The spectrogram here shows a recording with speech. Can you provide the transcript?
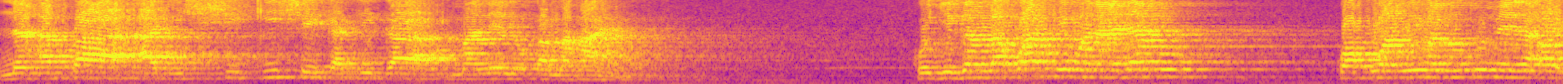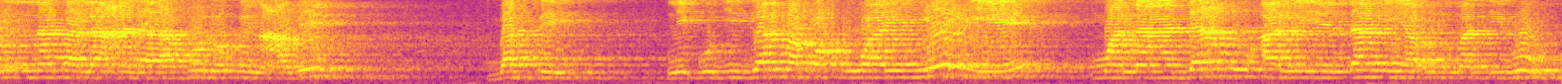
Na afaa ajishikishe katika maneno kama haya. Kujigamba kwake mwanadamu kwa kuambiwa mtume wa innaka la ala khuluqin adhim, basi ni kujigamba kwa kuwa yeye mwanadamu aliye ndani ya ummati huu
